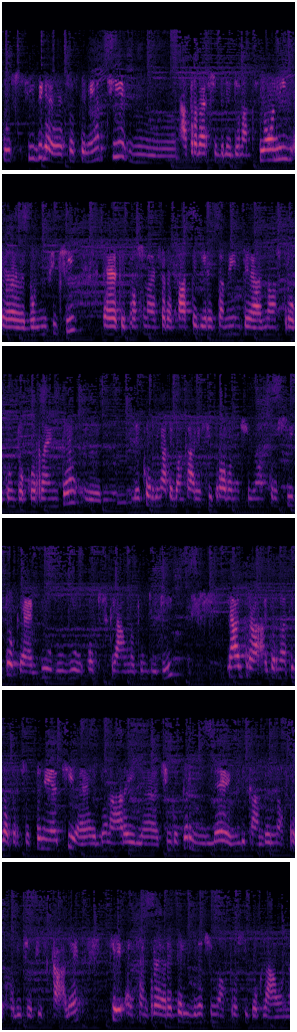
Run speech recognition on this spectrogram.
possibile sostenerci mh, mm, attraverso delle donazioni, eh, bonifici eh, che possono essere fatte direttamente al nostro conto corrente. Eh, le coordinate bancarie si trovano sul nostro sito che è www.opsclown.it L'altra alternativa per sostenerci è donare il 5 per 1000 indicando il nostro codice fiscale che è sempre reperibile sul nostro sito clown.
